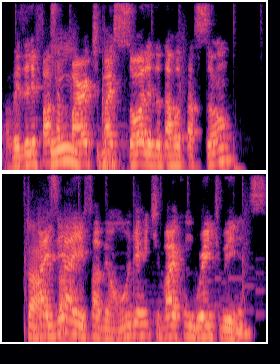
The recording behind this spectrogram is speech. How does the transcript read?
Talvez ele faça Eita. parte mais sólida da rotação. Tá, Mas tá. e aí, Fabião? Onde a gente vai com o Grant Williams?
